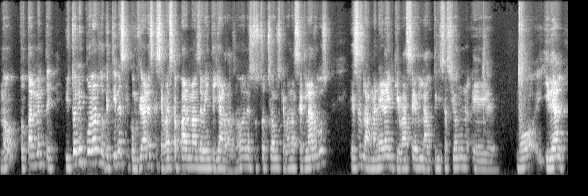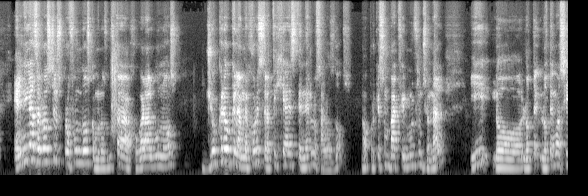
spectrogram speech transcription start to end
¿no? Totalmente. Y Tony Pollard lo que tienes que confiar es que se va a escapar más de 20 yardas, ¿no? En estos touchdowns que van a ser largos. Esa es la manera en que va a ser la utilización, eh, ¿no? Ideal. En ligas de rosters profundos, como nos gusta jugar algunos, yo creo que la mejor estrategia es tenerlos a los dos, ¿no? Porque es un backfield muy funcional y lo, lo, te- lo tengo así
